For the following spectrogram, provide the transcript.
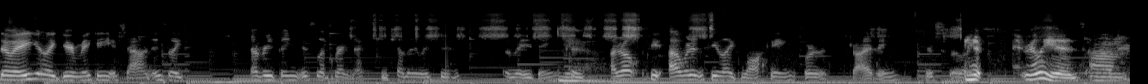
the way you're like you're making it sound is like everything is like right next to each other, which is amazing. Yeah. I don't feel I wouldn't feel like walking or driving just for like. It really is. Um,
